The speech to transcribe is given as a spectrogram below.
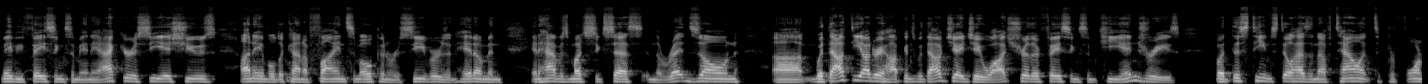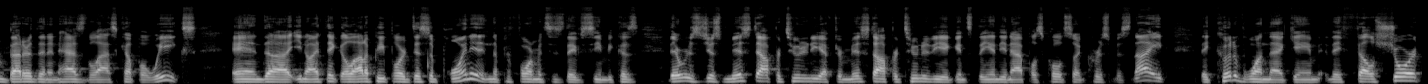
maybe facing some inaccuracy issues, unable to kind of find some open receivers and hit them and, and have as much success in the red zone. Uh, without DeAndre Hopkins, without JJ Watt, sure, they're facing some key injuries, but this team still has enough talent to perform better than it has the last couple weeks. And, uh, you know, I think a lot of people are disappointed in the performances they've seen because there was just missed opportunity after missed opportunity against the Indianapolis Colts on Christmas night. They could have won that game. They fell short.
